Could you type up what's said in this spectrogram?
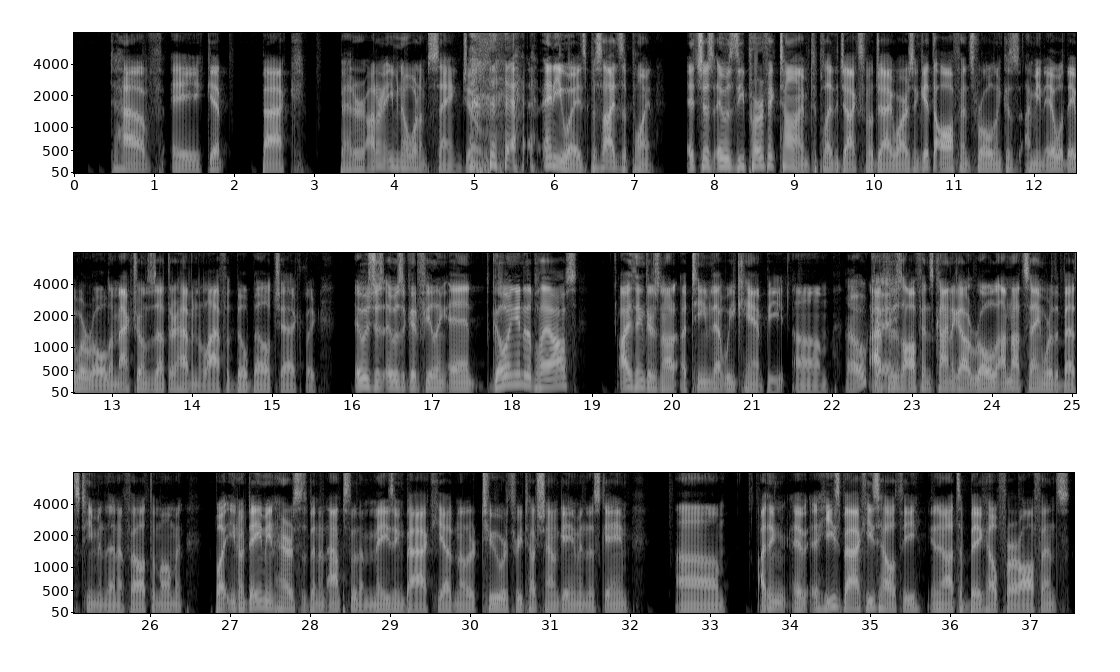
to have a get back better? I don't even know what I'm saying, Joe. Anyways, besides the point, it's just it was the perfect time to play the Jacksonville Jaguars and get the offense rolling because I mean it they were rolling. Mac Jones was out there having a laugh with Bill Belichick. Like it was just it was a good feeling. And going into the playoffs, I think there's not a team that we can't beat. Um, okay. after this offense kind of got rolling. I'm not saying we're the best team in the NFL at the moment, but you know, Damien Harris has been an absolute amazing back. He had another two or three touchdown game in this game. Um, I think if if he's back, he's healthy. You know, that's a big help for our offense.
